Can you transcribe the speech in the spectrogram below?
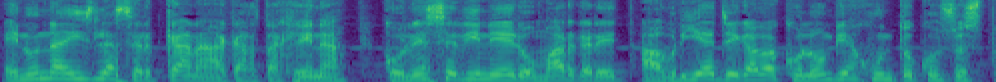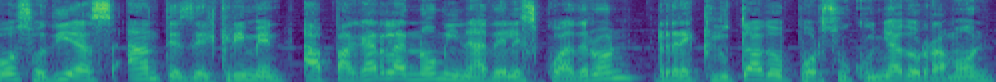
en una isla cercana a Cartagena. Con ese dinero, Margaret habría llegado a Colombia junto con su esposo días antes del crimen a pagar la nómina del escuadrón reclutado por su cuñado Ramón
